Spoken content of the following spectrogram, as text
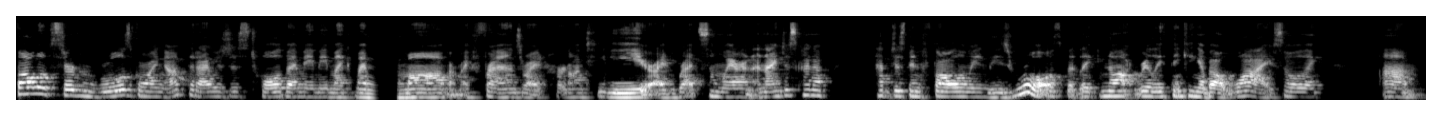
followed certain rules growing up that I was just told by maybe like my mom or my friends or I'd heard on TV or I'd read somewhere and, and I just kind of have just been following these rules, but like not really thinking about why. So like um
